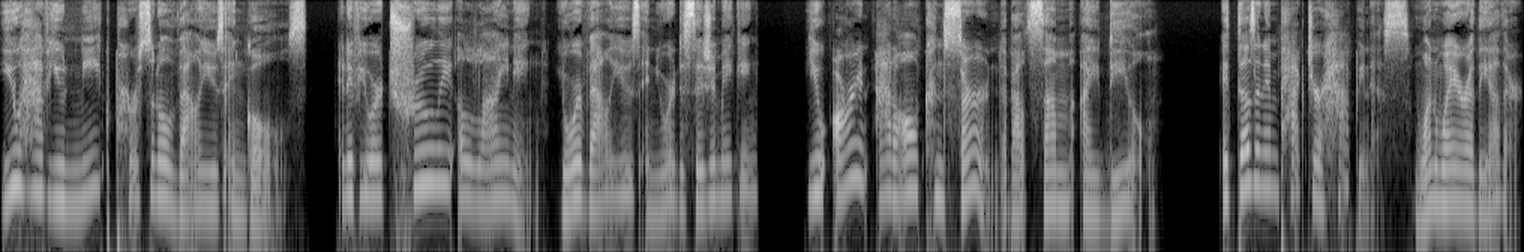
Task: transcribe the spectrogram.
You have unique personal values and goals. And if you are truly aligning your values and your decision making, you aren't at all concerned about some ideal. It doesn't impact your happiness one way or the other.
